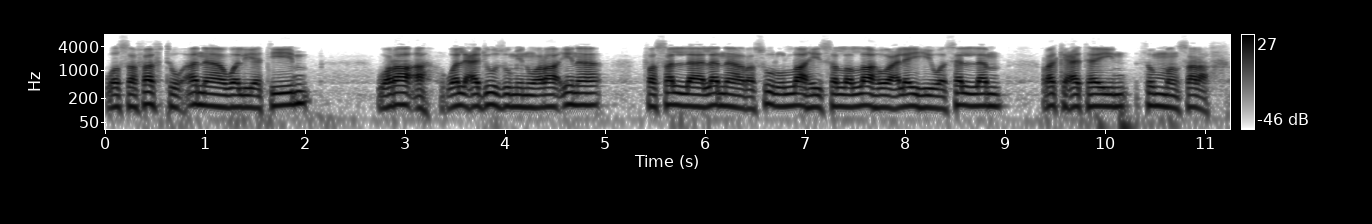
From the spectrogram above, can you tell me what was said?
وصففت أنا واليتيم وراءه والعجوز من ورائنا فصلى لنا رسول الله صلى الله عليه وسلم ركعتين ثم انصرف.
